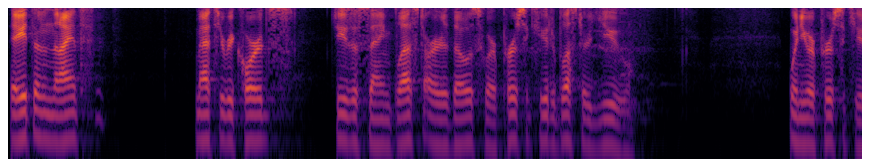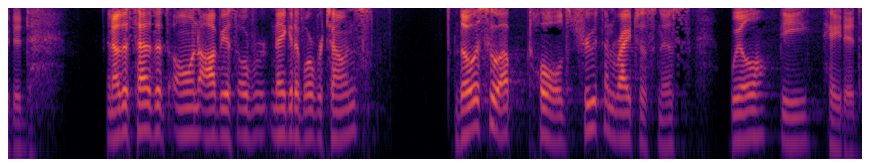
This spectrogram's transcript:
The eighth and the ninth, Matthew records Jesus saying, Blessed are those who are persecuted, blessed are you when you are persecuted. Now, this has its own obvious over, negative overtones. Those who uphold truth and righteousness will be hated.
